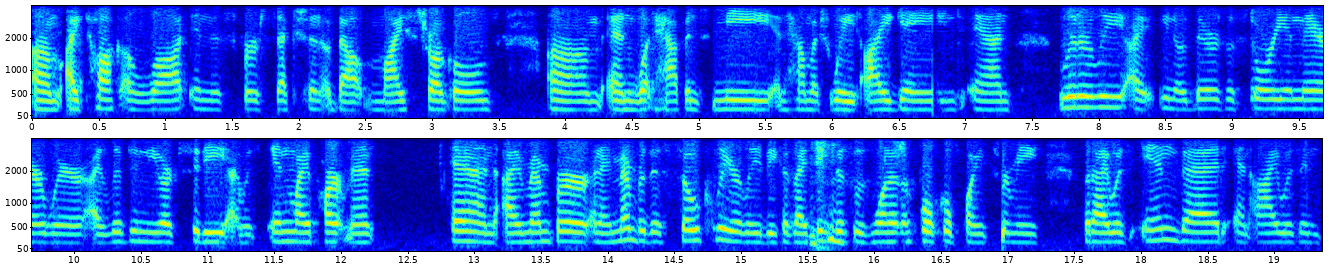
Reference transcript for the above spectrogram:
Um, I talk a lot in this first section about my struggles um, and what happened to me and how much weight I gained. And literally, I, you know, there's a story in there where I lived in New York City. I was in my apartment. And I remember, and I remember this so clearly because I think this was one of the focal points for me. But I was in bed and I was in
